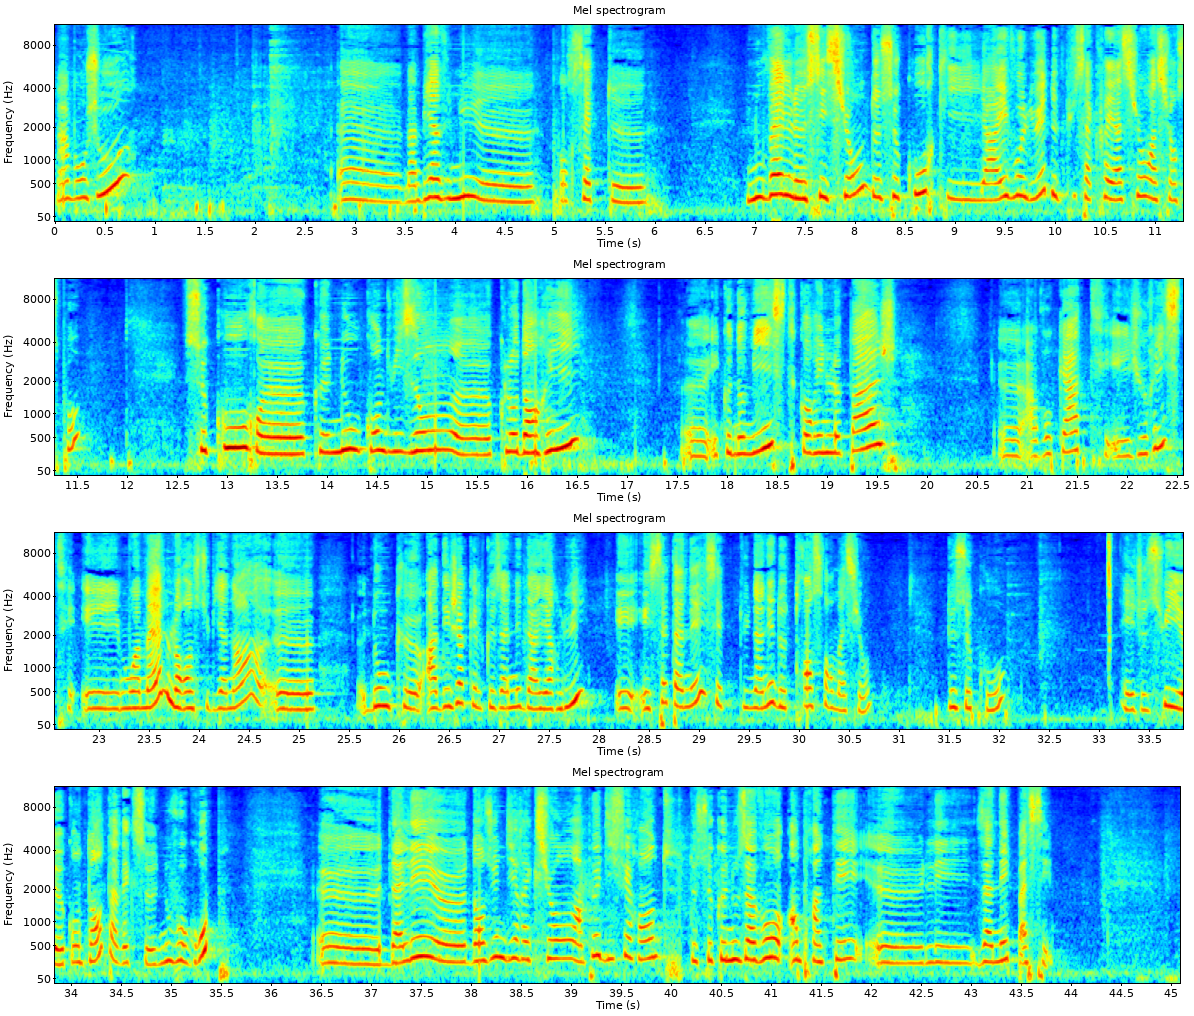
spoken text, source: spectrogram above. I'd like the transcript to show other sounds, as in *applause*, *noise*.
Hein, bonjour. Euh, ben, bienvenue euh, pour cette euh, nouvelle session de ce cours qui a évolué depuis sa création à Sciences Po. Ce cours que nous conduisons Claude Henry, économiste, Corinne Lepage, avocate et juriste, et moi-même, Laurence Tubiana, donc a déjà quelques années derrière lui. Et, cette année, c'est une année de transformation de ce cours. Et je suis euh, contente avec ce nouveau groupe euh, d'aller euh, dans une direction un peu différente de ce que nous avons emprunté les années passées.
